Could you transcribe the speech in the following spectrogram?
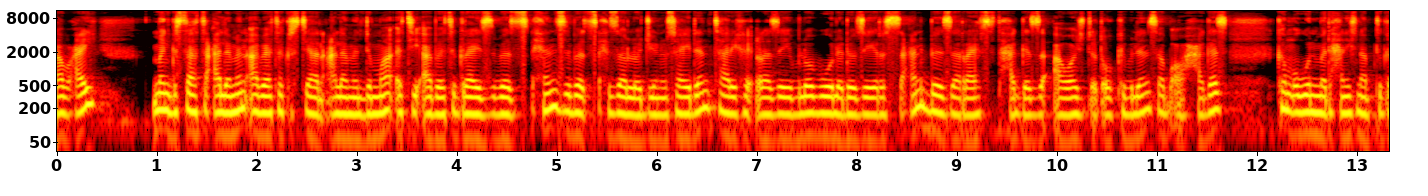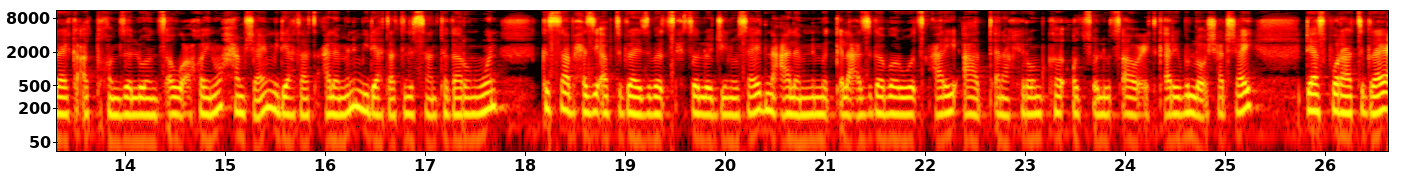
ራብዓይ መንግስታት ዓለምን ኣብያተ ክርስቲያን ዓለምን ድማ እቲ ኣብ ትግራይ ዝበፅሕን ዝበፅሕ ዘሎ ጄኖሳይድን ታሪክ ይቕረ ዘይብሎ ብወለዶ ዘይርስዕን ብዘራየት ዝተሓገዘ ኣዋጅ ጠጠው ክብልን ሰብኣዊ ሓገዝ ከምኡ እውን መድሓኒት ናብ ትግራይ ክኣቱ ከም ዘለዎን ዝፀውዕ ኮይኑ ሓምሻይ ሚድያታት ዓለምን ሚድያታት ልሳን ተጋሩን እውን ክሳብ ሕዚ ኣብ ትግራይ ዝበፅሕ ዘሎ ጄኖሳይድ ንዓለም ንምቅላዕ ዝገበርዎ ፃዕሪ ኣጠናኺሮም ከቕፅሉ ፃውዒት ቀሪቡሎ ሻድሻይ ዲያስፖራ ትግራይ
